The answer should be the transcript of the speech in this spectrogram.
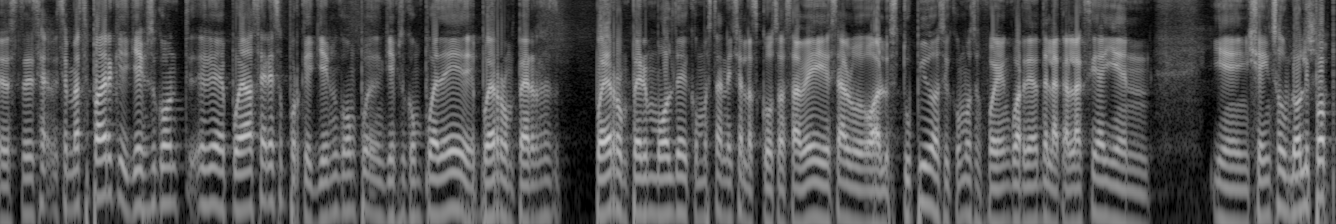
Este, se, se me hace padre que James Gunn eh, pueda hacer eso porque James Gunn, puede, James Gunn puede, puede romper puede romper el molde de cómo están hechas las cosas, ¿sabe? Es algo a lo estúpido, así como se fue en Guardianes de la Galaxia y en y en Chainsaw Lollipop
